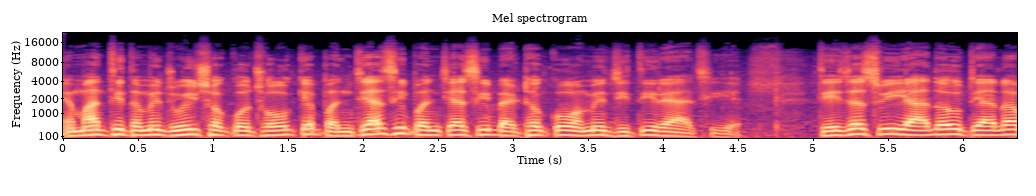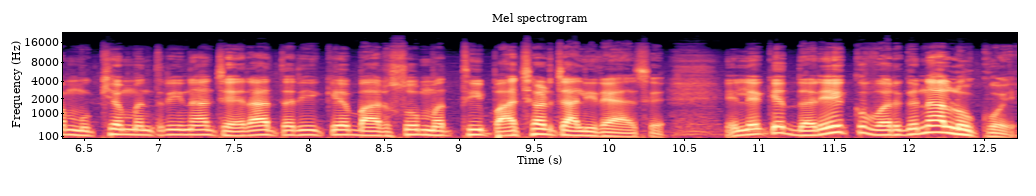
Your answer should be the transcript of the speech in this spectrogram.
એમાંથી તમે જોઈ શકો છો કે પંચ્યાસી પંચ્યાસી બેઠકો અમે જીતી રહ્યા છીએ. તેજસ્વી યાદવ ત્યાંના મુખ્યમંત્રીના ચહેરા તરીકે બારસો મતથી પાછળ ચાલી રહ્યા છે. એટલે કે દરેક વર્ગના લોકોએ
